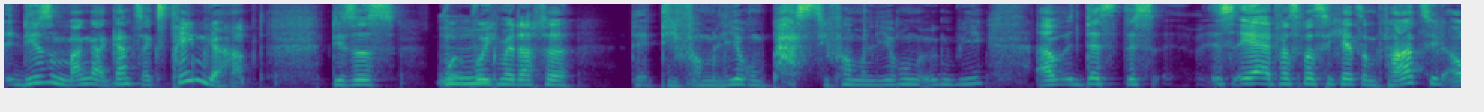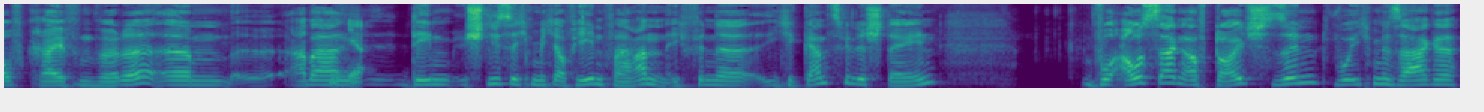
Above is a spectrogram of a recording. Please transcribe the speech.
in diesem Manga ganz extrem gehabt. Dieses, wo, wo ich mir dachte, die, die Formulierung passt, die Formulierung irgendwie. Aber das, das ist eher etwas, was ich jetzt im Fazit aufgreifen würde. Ähm, äh, aber Ja. dem schließe ich mich auf jeden Fall an. Ich finde hier ganz viele Stellen, wo Aussagen auf Deutsch sind, wo ich mir sage,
